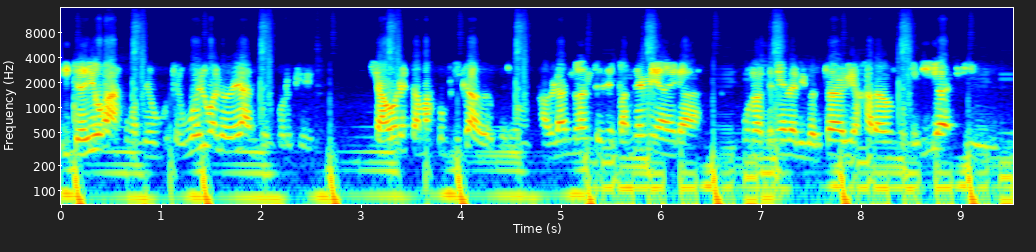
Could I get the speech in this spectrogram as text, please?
y te digo más, como te, vuelvo a lo de antes, porque ya ahora está más complicado, pero hablando antes de pandemia era uno tenía la libertad de viajar a donde quería y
